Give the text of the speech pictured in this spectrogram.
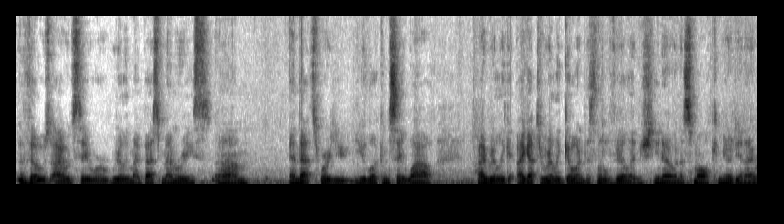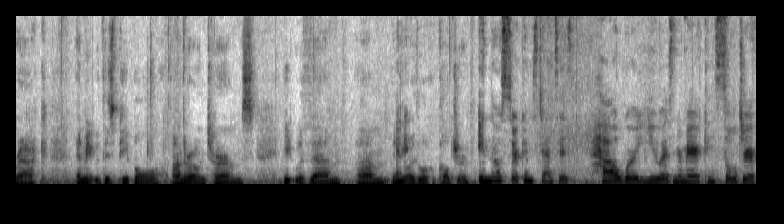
those, I would say, were really my best memories. Um, and that's where you, you look and say, wow, I really I got to really go into this little village, you know, in a small community in Iraq, and meet with these people on their own terms eat with them, um, enjoy the local culture. In those circumstances, how were you as an American soldier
